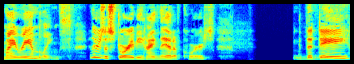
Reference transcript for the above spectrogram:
my ramblings. And there's a story behind that, of course. The day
